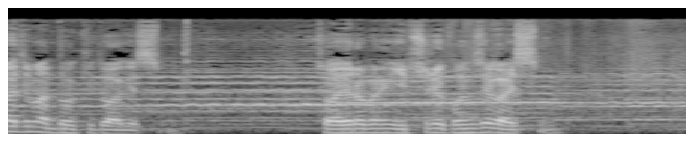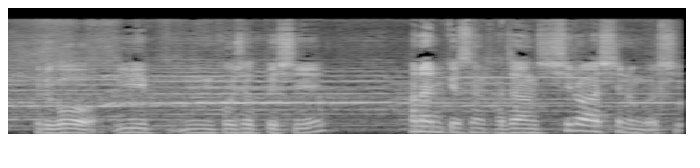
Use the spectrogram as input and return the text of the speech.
한 가지만 더 기도하겠습니다. 저와 여러분의 입술에 권세가 있습니다. 그리고 이 음, 보셨듯이 하나님께서는 가장 싫어하시는 것이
